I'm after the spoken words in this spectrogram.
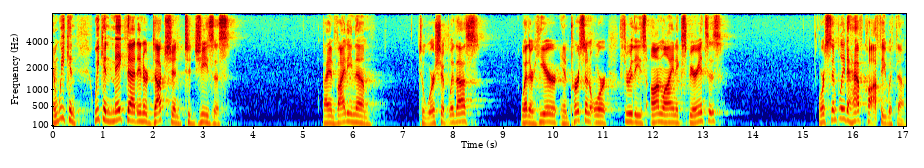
And we can, we can make that introduction to Jesus by inviting them to worship with us whether here in person or through these online experiences, or simply to have coffee with them,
